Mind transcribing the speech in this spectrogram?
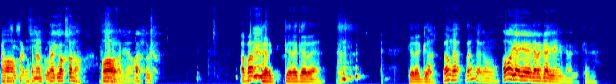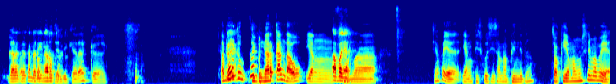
Panci oh, sang penakluk. Pragiwaksono. Oh, panci Apa gara-gara? Garaga. Tahu nggak? Tahu nggak kamu? Oh iya iya Garaga ya Garaga. Garaga kan dari Naruto. Jadi Garaga. Tapi itu dibenarkan tahu yang Apanya? sama siapa ya yang diskusi sama Bin itu? Coki sama Muslim apa ya?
